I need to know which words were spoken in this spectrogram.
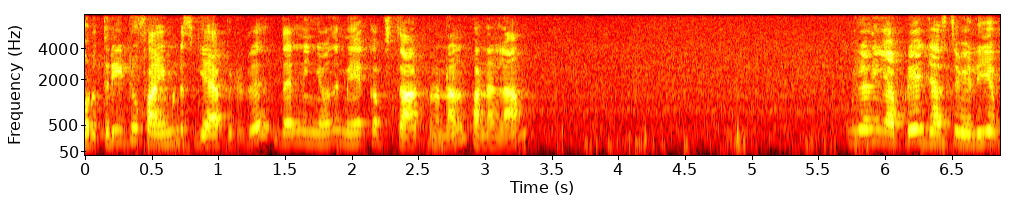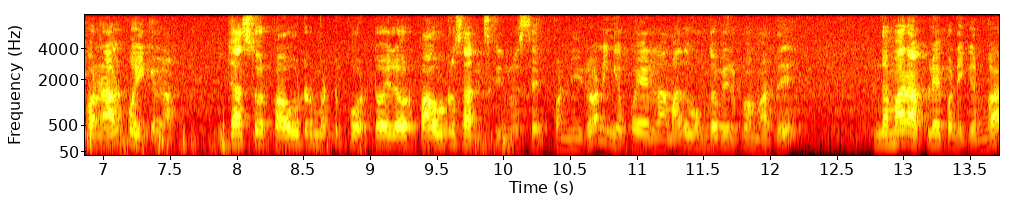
ஒரு three to five minutes gap விட்டுட்டு தென் நீங்கள் வந்து மேக்கப் ஸ்டார்ட் பண்ணாலும் பண்ணலாம். இல்லை நீங்கள் அப்படியே ஜஸ்ட் வெளியே போனாலும் போய்க்கலாம். ஜஸ்ட் ஒரு பவுடர் மட்டும் போட்டோ இல்லை ஒரு பவுடர் சன்ஸ்க்ரீன் செட் பண்ணிட்டோ நீங்கள் போயிடலாம். அது உங்கள் விருப்பம் அது. இந்த மாதிரி அப்ளை பண்ணிக்கோங்க.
